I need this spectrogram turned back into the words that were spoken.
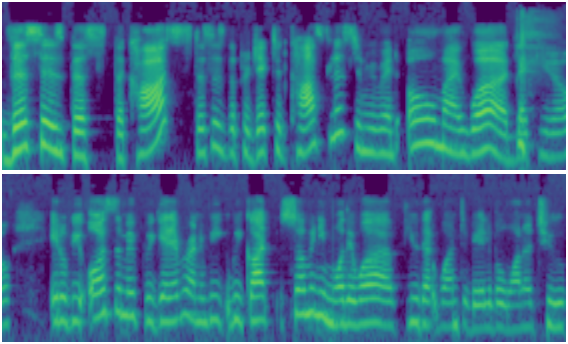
This is this the cast this is the projected cast list and we went oh my word like you know it'll be awesome if we get everyone. We we got so many more. There were a few that weren't available one or two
